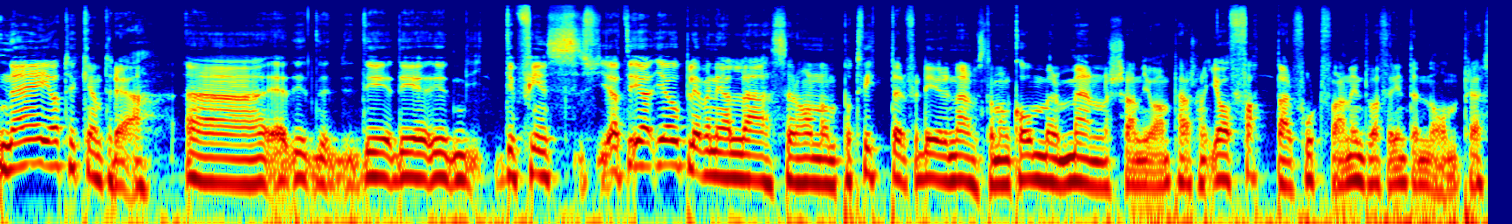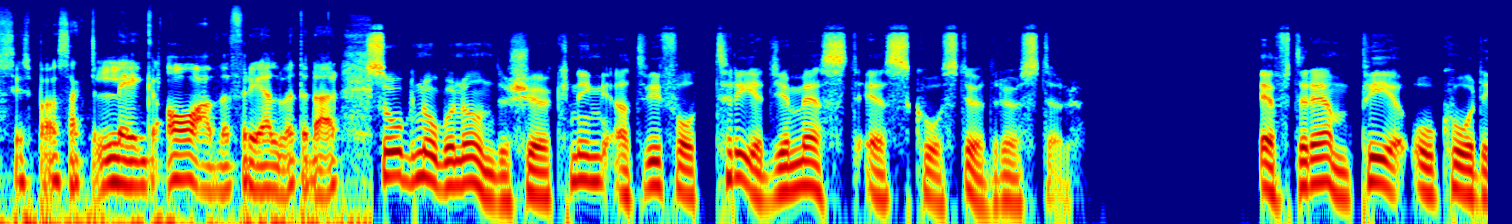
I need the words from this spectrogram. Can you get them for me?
Nej, jag tycker inte det. Uh, det, det, det, det finns, jag, jag jag upplever när jag läser honom på Twitter, för det är det närmsta man kommer människan Johan Persson. Jag fattar fortfarande inte varför inte någon pressis bara sagt lägg av för i helvete där. Såg någon undersökning att vi fått tredje mest SK-stödröster. Efter MP och KD.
